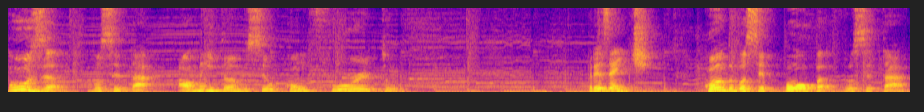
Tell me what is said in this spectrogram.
usa, você está aumentando o seu conforto presente. Quando você poupa, você está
